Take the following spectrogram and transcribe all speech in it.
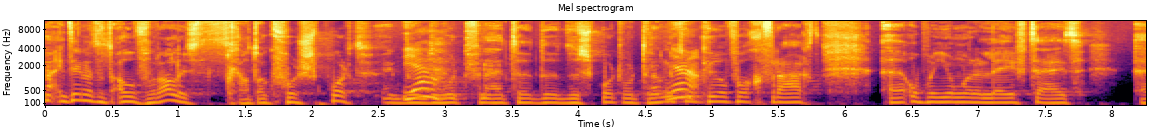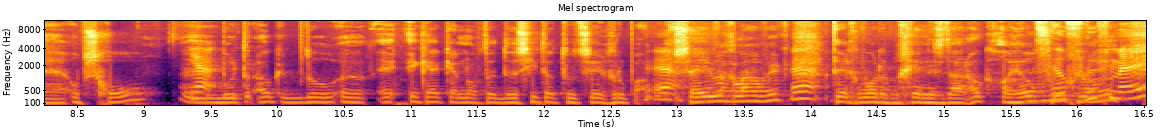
Maar ik denk dat het overal is. Dat geldt ook voor sport. Ik bedoel, Ja. er wordt vanuit de, de, de sport wordt er ook Ja. natuurlijk heel veel gevraagd. Eh, op een jongere leeftijd. eh, op school. Ja. wordt er ook, ik bedoel, eh, ik- herken nog de, de CITO-toets in groep Ja. 7, geloof ik. Ja. Tegenwoordig beginnen ze daar ook al heel vroeg, Heel vroeg mee,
